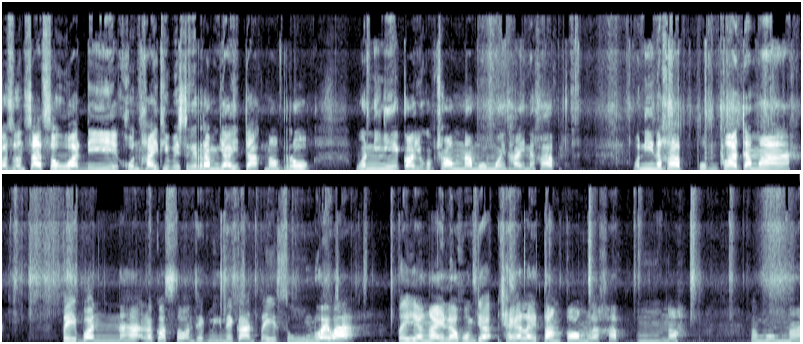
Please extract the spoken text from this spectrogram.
ก็ส่วนสัตว์สวัสดี คนไทยที่ไปซื้อรำไยจากนอกโลกวันนี้ก็อยู่กับช่องน้ำมูมวยไทยนะครับ วันนี้นะครับ ผมก็จะมาเตะบอลนะฮะแล้วก็สอนเทคนิคในการเตะสูงด้วยว่าเตะยังไงแล้วผมจะใช้อะไรตั้งกล้องล่ะครับ อืมเนาะก็งงอะ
